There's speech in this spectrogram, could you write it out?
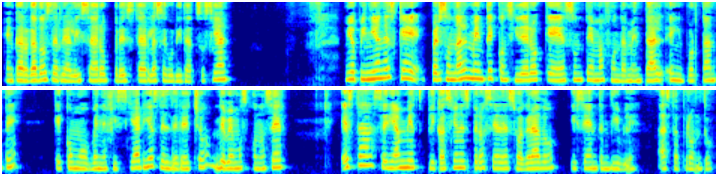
encargados de realizar o prestar la seguridad social. Mi opinión es que personalmente considero que es un tema fundamental e importante que como beneficiarios del derecho debemos conocer. Esta sería mi explicación, espero sea de su agrado y sea entendible. Hasta pronto.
